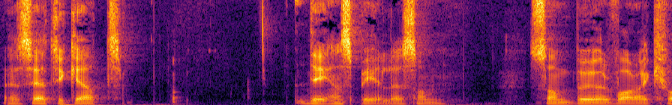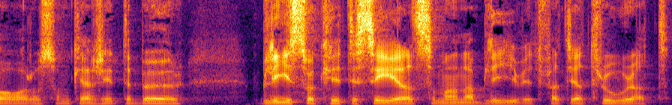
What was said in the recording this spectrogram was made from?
Eh, så jag tycker att det är en spelare som, som bör vara kvar och som kanske inte bör bli så kritiserad som han har blivit för att jag tror att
